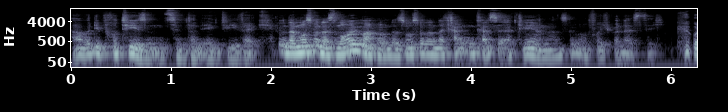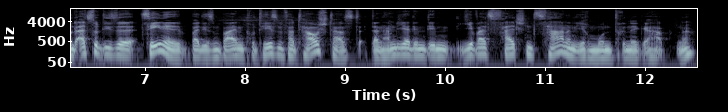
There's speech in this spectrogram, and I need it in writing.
aber die Prothesen sind dann irgendwie weg. Und dann muss man das neu machen und das muss man dann der Krankenkasse erklären. Das ist immer furchtbar lästig. Und als du diese Zähne bei diesen beiden Prothesen vertauscht hast, dann haben die ja den, den jeweils falschen Zahn in ihrem Mund drinne gehabt, ne?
